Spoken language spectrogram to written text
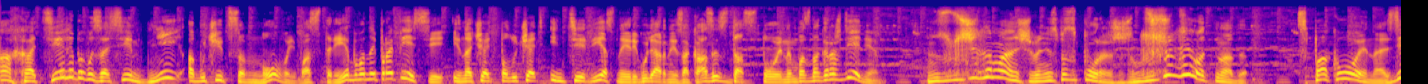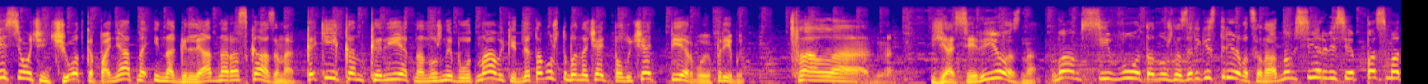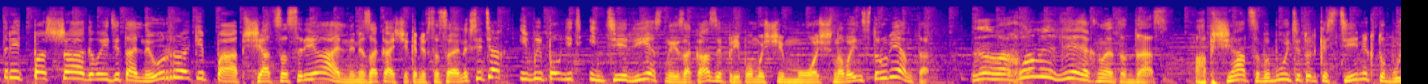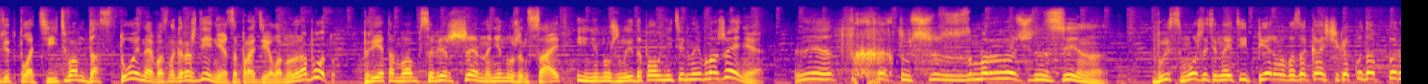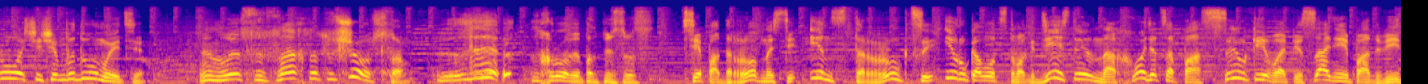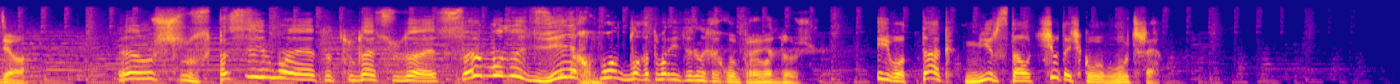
А хотели бы вы за 7 дней обучиться новой, востребованной профессии и начать получать интересные регулярные заказы с достойным вознаграждением? Звучит заманчиво, не поспоришь. Ну, Что делать надо? Спокойно, здесь все очень четко, понятно и наглядно рассказано, какие конкретно нужны будут навыки для того, чтобы начать получать первую прибыль. Да ладно. Я серьезно. Вам всего-то нужно зарегистрироваться на одном сервисе, посмотреть пошаговые детальные уроки, пообщаться с реальными заказчиками в социальных сетях и выполнить интересные заказы при помощи мощного инструмента. Ну, а мне денег на это даст? Общаться вы будете только с теми, кто будет платить вам достойное вознаграждение за проделанную работу. При этом вам совершенно не нужен сайт и не нужны дополнительные вложения. Нет, как-то все заморочено сильно. Вы сможете найти первого заказчика куда проще, чем вы думаете. Не, Ну, если так, то ты что ж там? Э, Крови подписываться. Все подробности, инструкции и руководство к действию находятся по ссылке в описании под видео. Э, Ну что, спасибо, это туда-сюда. Это Заработать денег фонд благотворительный какой проведешь. И вот так мир стал чуточку лучше.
